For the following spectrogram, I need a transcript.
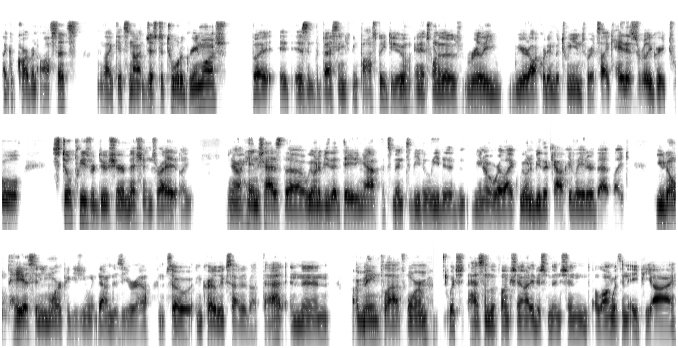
like of carbon offsets like it's not just a tool to greenwash but it isn't the best thing you can possibly do and it's one of those really weird awkward in betweens where it's like hey this is a really great tool still please reduce your emissions right like you know hinge has the we want to be the dating app that's meant to be deleted you know we're like we want to be the calculator that like you don't pay us anymore because you went down to zero and so incredibly excited about that and then our main platform, which has some of the functionality I just mentioned, along with an API.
